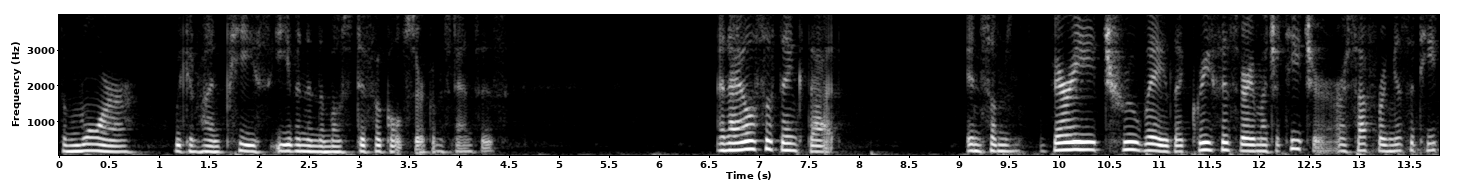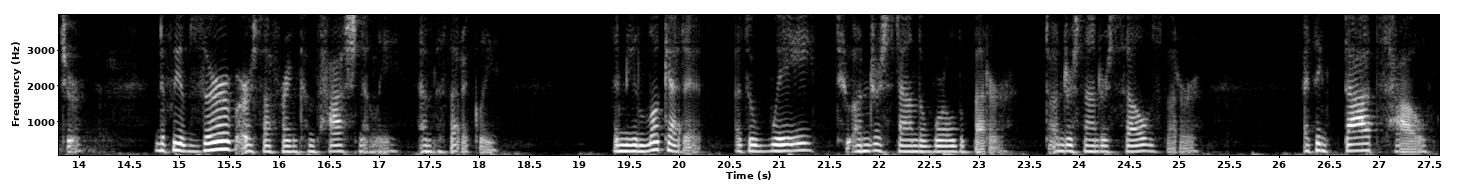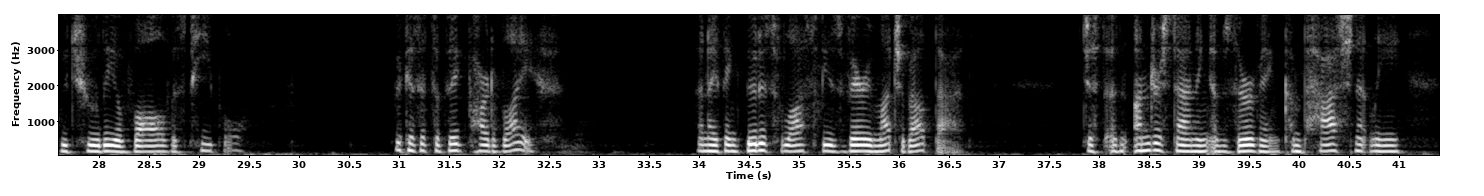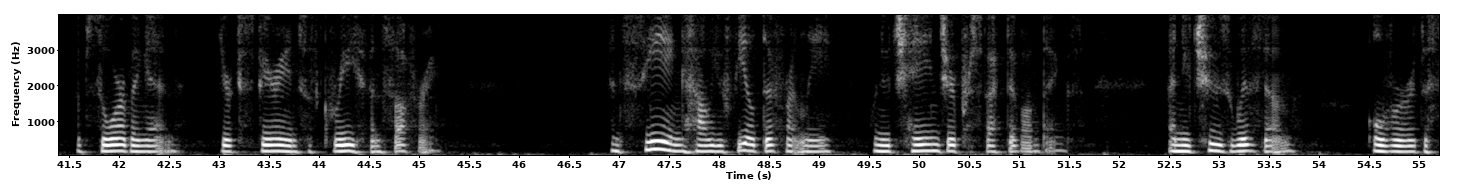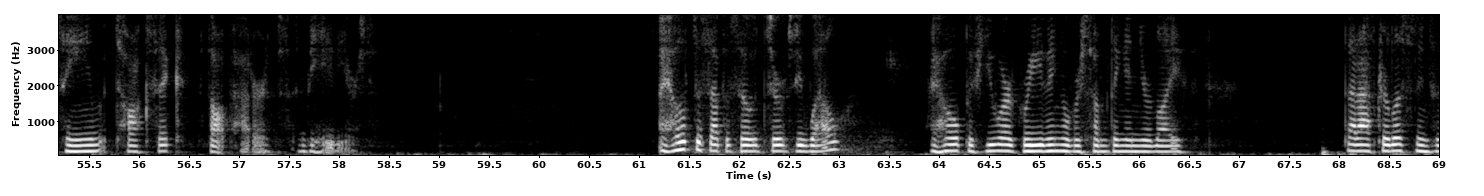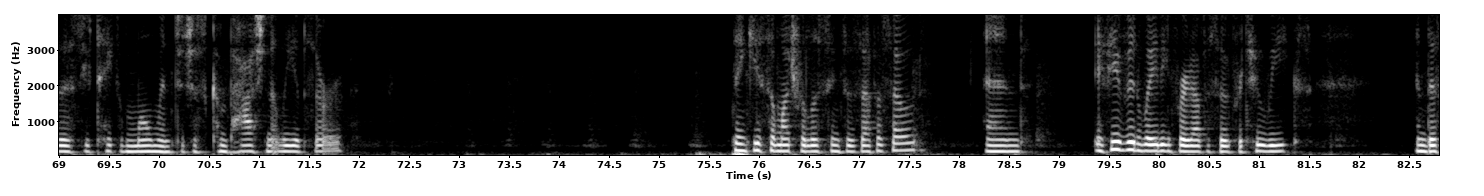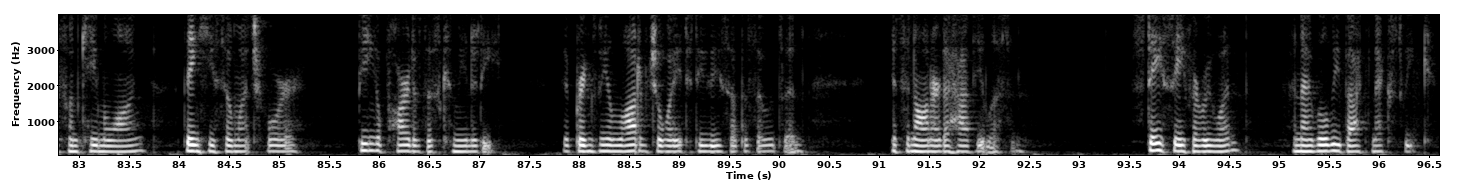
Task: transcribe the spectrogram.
the more we can find peace even in the most difficult circumstances. And I also think that in some very true way, that grief is very much a teacher, our suffering is a teacher. And if we observe our suffering compassionately, empathetically, and we look at it as a way to understand the world better, to understand ourselves better, I think that's how we truly evolve as people. Because it's a big part of life. And I think Buddhist philosophy is very much about that. Just an understanding, observing, compassionately absorbing in your experience with grief and suffering, and seeing how you feel differently when you change your perspective on things and you choose wisdom over the same toxic thought patterns and behaviors. I hope this episode serves you well. I hope if you are grieving over something in your life, that after listening to this, you take a moment to just compassionately observe Thank you so much for listening to this episode. And if you've been waiting for an episode for two weeks and this one came along, thank you so much for being a part of this community. It brings me a lot of joy to do these episodes, and it's an honor to have you listen. Stay safe, everyone, and I will be back next week.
